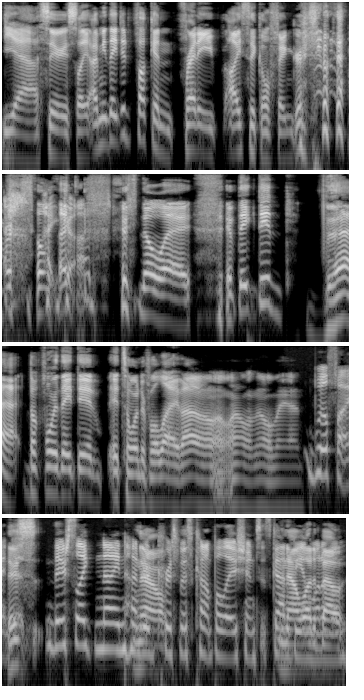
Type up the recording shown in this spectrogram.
Yeah, seriously. I mean, they did fucking Freddy icicle fingers or whatever. So My like, God. there's no way if they did that before they did "It's a Wonderful Life." I don't know. I don't know, man. We'll find There's- it. There's like 900 Now- Christmas compilations. It's got to be in what one about- of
